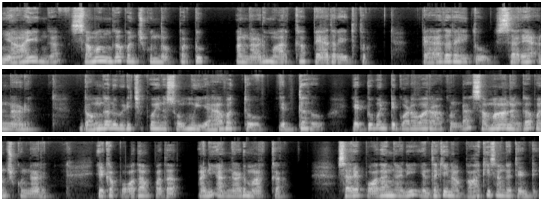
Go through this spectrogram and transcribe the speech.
న్యాయంగా సమంగా పంచుకుందాం పట్టు అన్నాడు మార్కా పేద రైతుతో. పేద రైతు సరే అన్నాడు. దొంగలు విడిచిపోయిన సొమ్ము యావత్తు ఇద్దరు ఎటువంటి గొడవ రాకుండా సమానంగా పంచుకున్నారు. ఇక పోదాం పద అని అన్నాడు మార్క. సరే పోదాం గాని ఇంతకీ నా బాకీ సంగతి ఏంటి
